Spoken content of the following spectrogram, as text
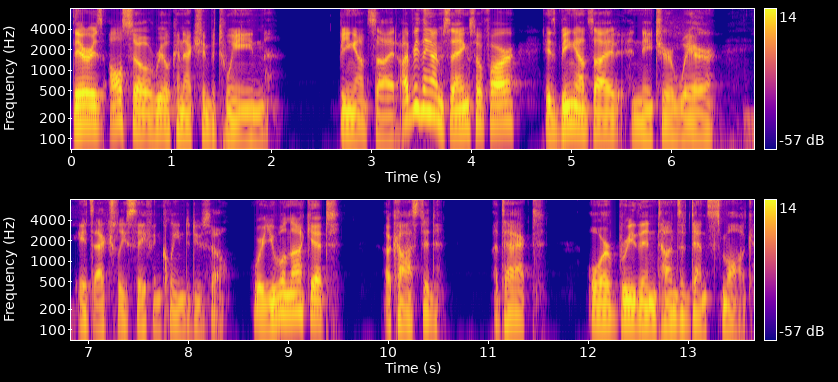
there is also a real connection between being outside. Everything I'm saying so far is being outside in nature where it's actually safe and clean to do so, where you will not get accosted, attacked, or breathe in tons of dense smog.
